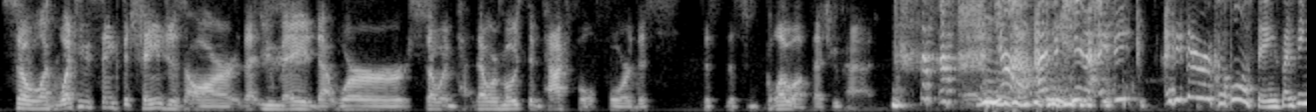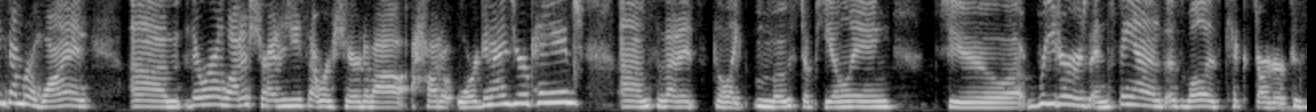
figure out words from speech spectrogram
so like what do you think the changes are that you made that were so imp- that were most impactful for this this this glow up that you've had yeah, I mean, I think I think there were a couple of things. I think number one, um, there were a lot of strategies that were shared about how to organize your page um, so that it's the like most appealing to readers and fans as well as Kickstarter. Because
